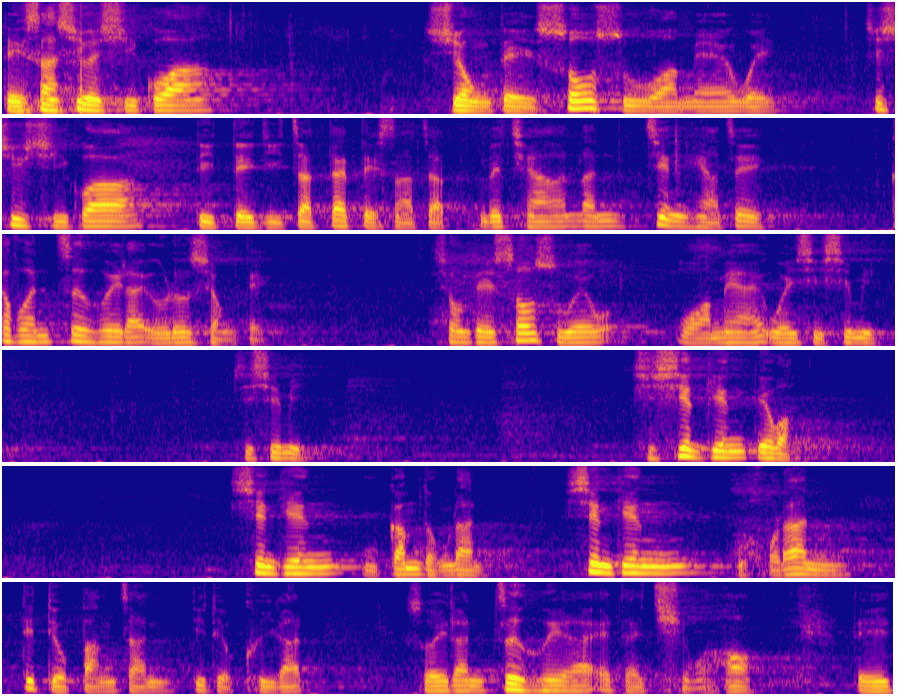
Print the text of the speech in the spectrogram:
第三首的诗歌，上帝所赐我们的话，这首诗歌伫第二节到第三节，要请咱正兄这甲阮做伙来学了上帝。上帝所赐的话命的话是什么？是什么？是圣经对吧？圣经有感动咱，圣经有互咱得到帮助，得到开力，所以咱做伙来一直唱吼。第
